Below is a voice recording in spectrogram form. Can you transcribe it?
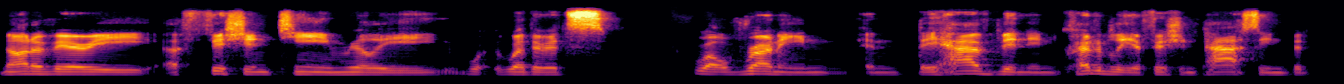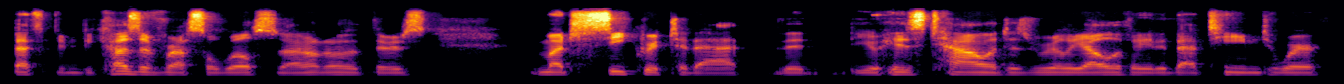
not a very efficient team, really, whether it's well running, and they have been incredibly efficient passing, but that's been because of Russell Wilson. I don't know that there's much secret to that. That you know, his talent has really elevated that team to where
